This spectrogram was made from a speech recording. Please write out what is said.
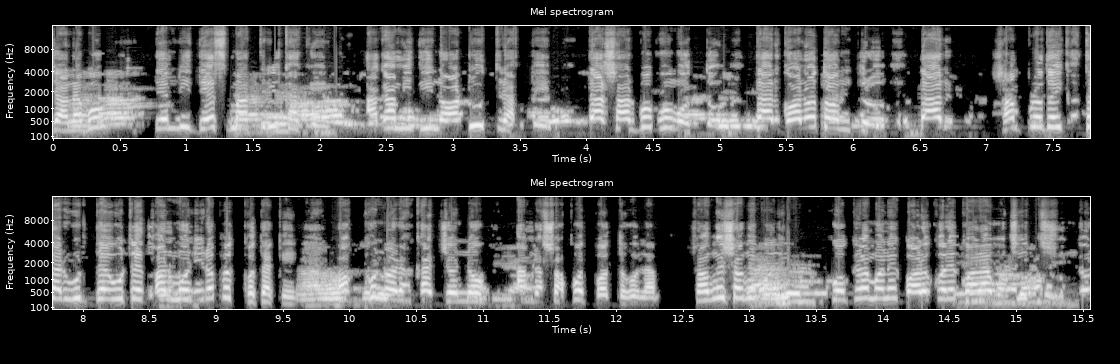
জানাব, তেমনি দেশ মাতৃকাকে আগামী দিন অটুট রাখতে তার সার্বভৌমত্ব, তার গণতন্ত্র, তার সাম্প্রদায়িকতার ঊর্ধ্বে উঠে ধর্ম নিরপেক্ষতাকে অক্ষুণ্ণ রাখার জন্য আমরা শপথবদ্ধ হলাম। সঙ্গে সঙ্গে বলি, প্রোগ্রাম অনেক বড় করে করা উচিত, সুন্দর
